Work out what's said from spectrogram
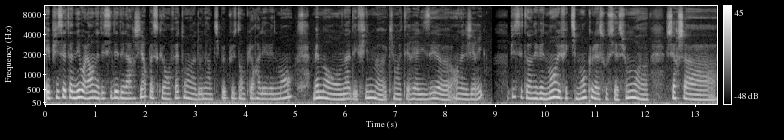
Et puis cette année, voilà, on a décidé d'élargir parce qu'en fait, on a donné un petit peu plus d'ampleur à l'événement. Même on a des films euh, qui ont été réalisés euh, en Algérie. Et puis c'est un événement effectivement que l'association euh, cherche à,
